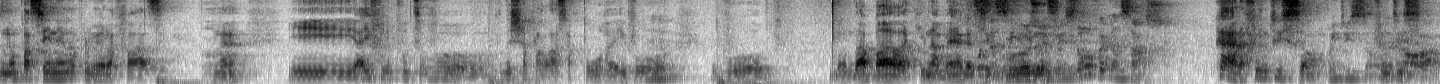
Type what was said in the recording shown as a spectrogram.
não passei nem na primeira fase, né? E aí falei, putz, eu vou, vou deixar pra lá essa porra e vou, eu vou mandar bala aqui na Mega Você seguiu sua Seguros. intuição ou foi cansaço? Cara, foi intuição. Foi intuição. Foi né? Intuição.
